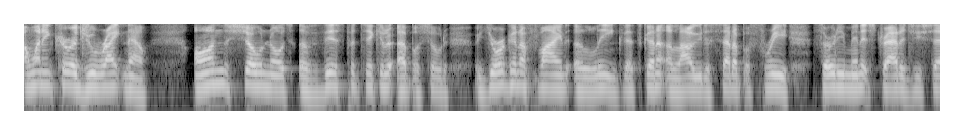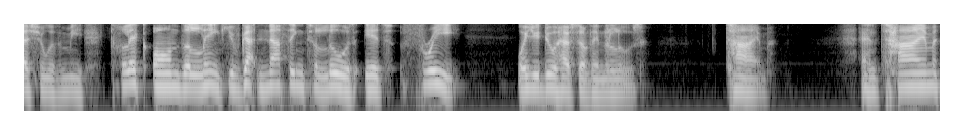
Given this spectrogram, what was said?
I want to encourage you right now on the show notes of this particular episode, you're going to find a link that's going to allow you to set up a free 30 minute strategy session with me. Click on the link. You've got nothing to lose, it's free. Well, you do have something to lose time. And time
